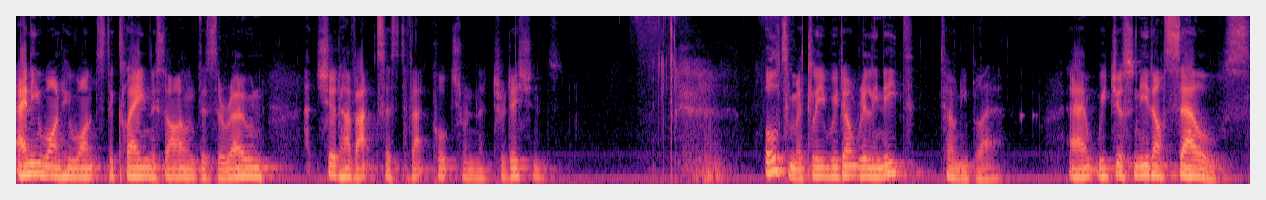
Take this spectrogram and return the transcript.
Anyone who wants to claim this island as their own should have access to that culture and the traditions. Ultimately, we don't really need Tony Blair. Um, we just need ourselves.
